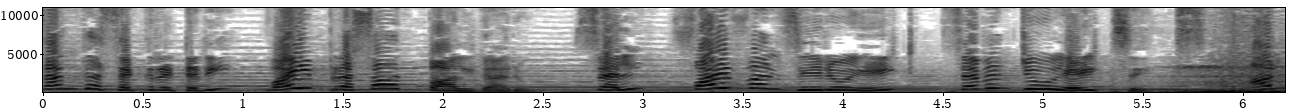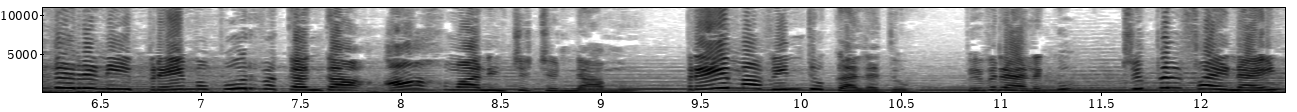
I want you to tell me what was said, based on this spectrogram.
సంఘ సెక్రటరీ వై ప్రసాద్ పాల్ గారు. Cell five one zero eight seven two eight six. అందరినీ ప్రేమపూర్వకంగా ఆహ్వానించుచున్నాము. ప్రేమ విందు కలదు. వివరాలకు triple five nine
